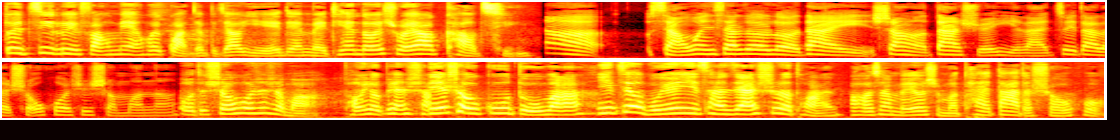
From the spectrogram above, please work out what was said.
对纪律方面会管得比较严一点，每天都会说要考勤。那想问一下乐乐，在上了大学以来最大的收获是什么呢？我的收获是什么？朋友变少，接受孤独吗？依旧不愿意参加社团，我好像没有什么太大的收获。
